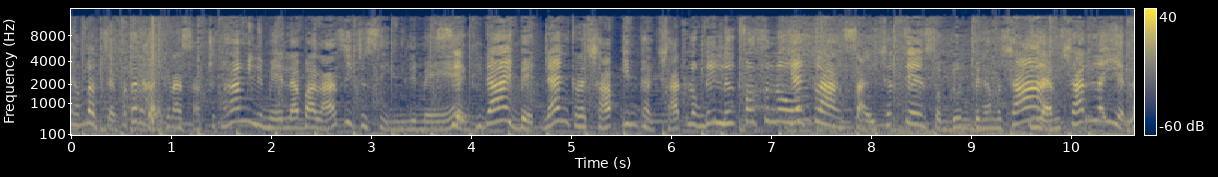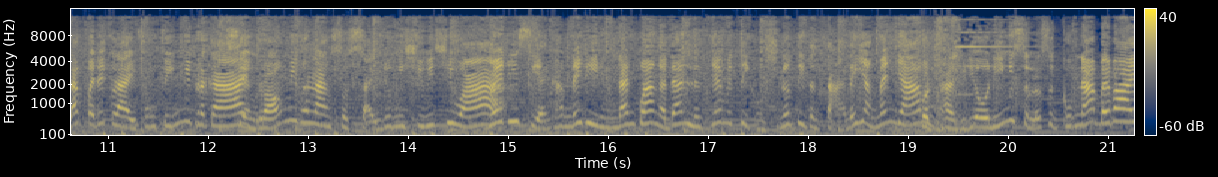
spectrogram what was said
ทั้งแบบแจ็คมาตรฐานขนาด 3.5มิลลิเมตรและบาลานซ์ 4.4มิลลิเมตรเสียงที่ได้เบสแน่นกระชับอิมแพคชัดลงได้ลึกฟังสนุกแย่นกลางใสชัดเจนสมดุลเป็นธรรมชาติ แหลมชัดละเอียดลักไปได้ไกลฟุ้งฟิ้งมีประกายเสียงร้องมีพลังสดใสดูมีชีวิตชีวาเวทีเสียงทำได้ดีทั้งด้านกว้างกับด้านลึกแยกมิติของชิ้นดนตรีต่างๆ ได้อย่างแม่นยำกดผ่านวิดีโอนี้มีส่วนลดสุดคุ้มนะบ๊ายบาย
